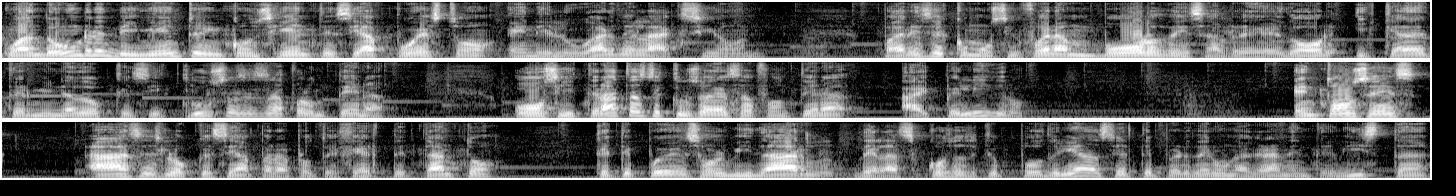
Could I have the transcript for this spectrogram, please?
Cuando un rendimiento inconsciente se ha puesto en el lugar de la acción, Parece como si fueran bordes alrededor y que ha determinado que si cruzas esa frontera o si tratas de cruzar esa frontera, hay peligro. Entonces, haces lo que sea para protegerte tanto que te puedes olvidar de las cosas que podrían hacerte perder una gran entrevista,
